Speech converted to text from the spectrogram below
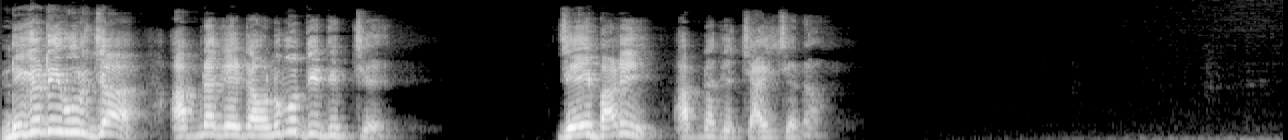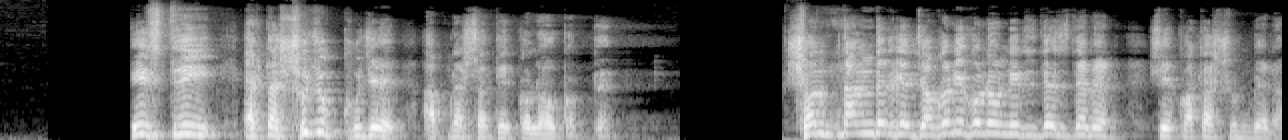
নেগেটিভ ঊর্জা আপনাকে এটা অনুভূতি দিচ্ছে যে এই বাড়ি আপনাকে চাইছে না। স্ত্রী একটা সুযোগ খুঁজে আপনার সাথে কলহ করতে। সন্তানদেরকে যখনই কোনো নির্দেশ দেবেন, সে কথা শুনবে না।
